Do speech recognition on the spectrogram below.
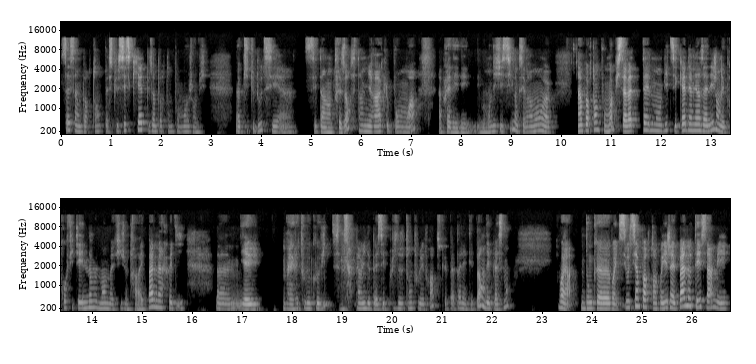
Ça, c'est important parce que c'est ce qui est le plus important pour moi aujourd'hui. Ma petite doute, c'est euh, c'est un trésor, c'est un miracle pour moi après des, des- des moments difficiles. Donc, c'est vraiment euh, important pour moi. Puis, ça va tellement vite. Ces quatre dernières années, j'en ai profité énormément de ma fille. Je ne travaille pas le mercredi. Euh, il y a eu, malgré tout, le Covid. Ça nous a permis de passer plus de temps tous les trois parce que papa n'était pas en déplacement. Voilà, donc euh, c'est aussi important. Vous voyez, j'avais pas noté ça, mais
